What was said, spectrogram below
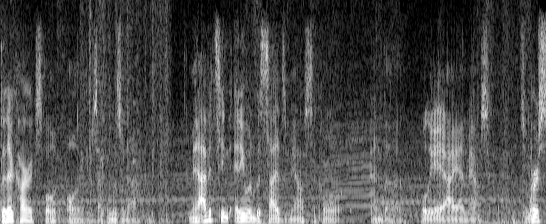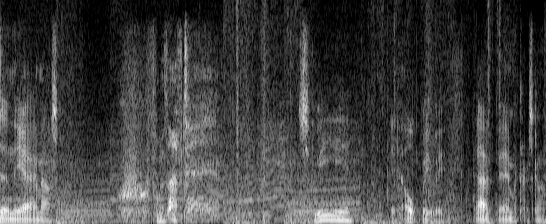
Did their car explode? Oh, thank goodness, I can lose them now. Man, I haven't seen anyone besides Meowscles and the, well, the AI and Meowscles. It's person in the AI mouse. Four left. Should we? Yeah, oh, wait, wait. Ah, and my car's gone.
